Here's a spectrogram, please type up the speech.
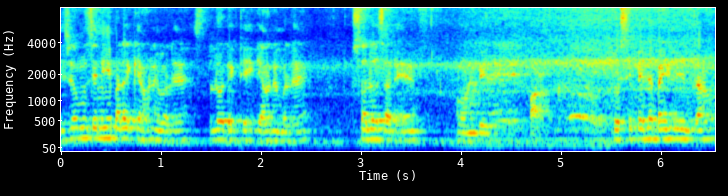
इसमें मुझे नहीं पता क्या होने वाला है। चलो देखते हैं क्या होने वाला है। चलो जा रहे हैं हॉर्नबिल पार्क तो उससे पहले बाइक ले लेता हूँ।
